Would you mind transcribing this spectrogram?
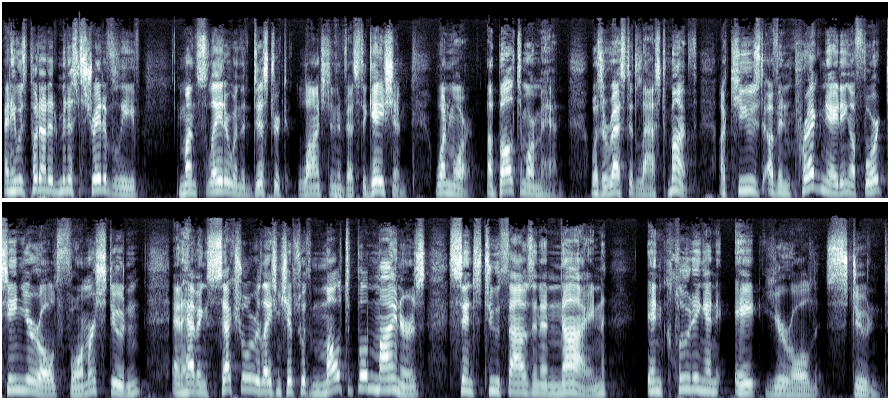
and he was put on administrative leave months later when the district launched an investigation. One more. A Baltimore man was arrested last month, accused of impregnating a 14 year old former student and having sexual relationships with multiple minors since 2009, including an eight year old student.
